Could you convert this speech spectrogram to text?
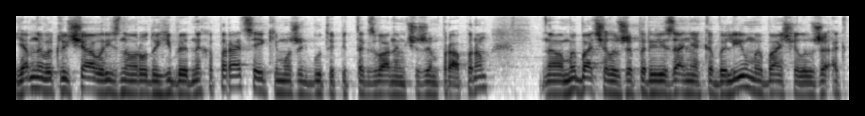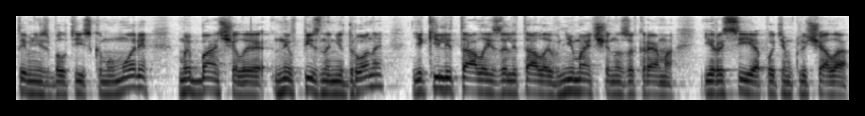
Я б не виключав різного роду гібридних операцій, які можуть бути під так званим чужим прапором. Ми бачили вже перерізання кабелів, ми бачили вже активність в Балтійському морі. Ми бачили невпізнані дрони, які літали і залітали в Німеччину, зокрема, і Росія потім включала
